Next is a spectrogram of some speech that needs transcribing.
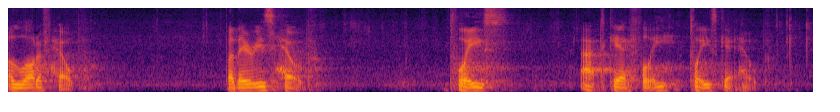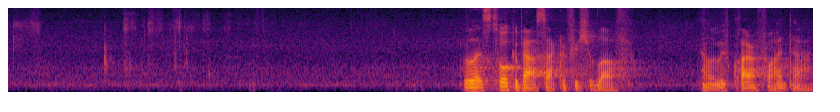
a lot of help. But there is help. Please act carefully. Please get help. Well, let's talk about sacrificial love now that we've clarified that.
